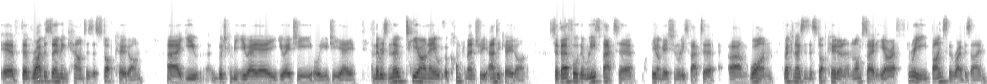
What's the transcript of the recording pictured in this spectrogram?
if the ribosome encounters a stop codon, uh, U, which can be UAA, UAG, or UGA, and there is no tRNA with a complementary anticodon. So therefore, the release factor, elongation release factor um, 1, recognizes the stop codon and alongside ERF3 binds to the ribosome,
